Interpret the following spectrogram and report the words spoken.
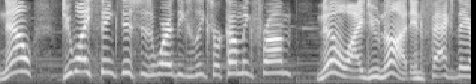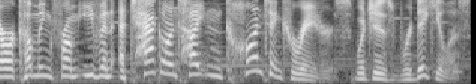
Now, do I think this is where these leaks are coming from? No, I do not. In fact, they are coming from even Attack on Titan content creators, which is ridiculous.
